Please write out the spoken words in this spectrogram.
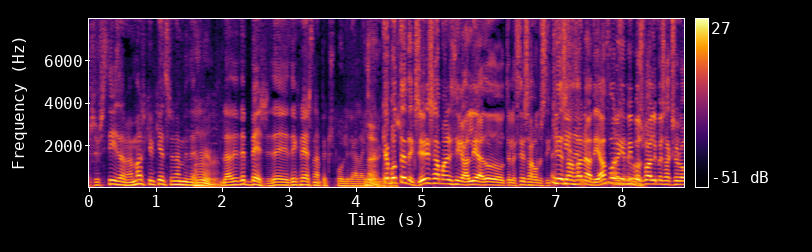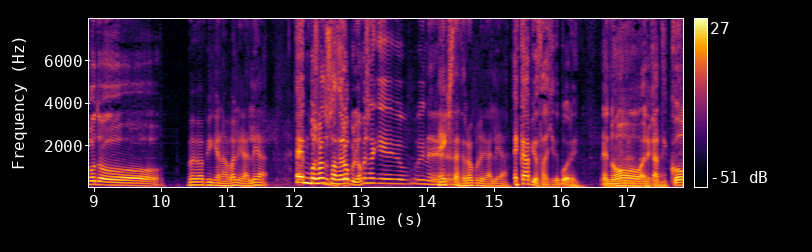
σβηστεί ήταν με εμάς και βγήκε ένα 0. Ναι, ναι. Δηλαδή δεν παίζει, δεν, δεν χρειάζεται να παίξει πολύ καλά. για Ναι, να και κερδίσει. ποτέ δεν ξέρεις, άμα έρθει η Γαλλία εδώ τελευταίες αγωνιστικές, Εκεί αν θα είναι- είναι αδιάφορη, Ακριβώς. μήπως βάλει μέσα, ξέρω εγώ, το. Βέβαια πήγε να βάλει η Γαλλία. Ε, μήπως βάλει το σταθερόπουλο μέσα και είναι. Έχει σταθερόπουλο η Γαλλία. Ε, κάποιο θα έχει, δεν μπορεί. Εννοώ εργατικό,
